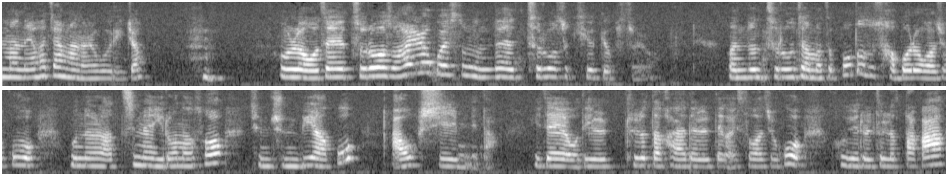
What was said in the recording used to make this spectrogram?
오랜만에 화장한 얼굴이죠. 원래 어제 들어와서 하려고 했었는데 들어와서 기억이 없어요. 완전 들어오자마자 뻗어서 자버려가지고 오늘 아침에 일어나서 지금 준비하고 9시입니다. 이제 어딜 들렸다 가야 될 때가 있어가지고 거기를 들렸다가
